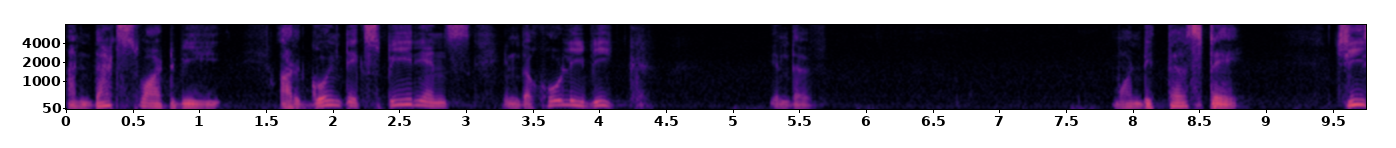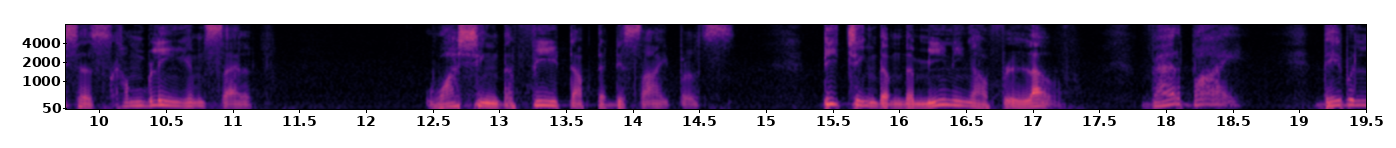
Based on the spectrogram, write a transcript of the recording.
And that's what we are going to experience in the Holy Week, in the Maundy Thursday. Jesus humbling himself, washing the feet of the disciples, teaching them the meaning of love, whereby they will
